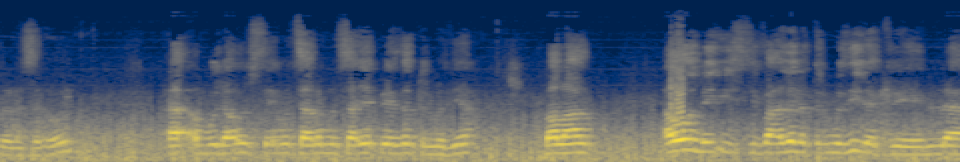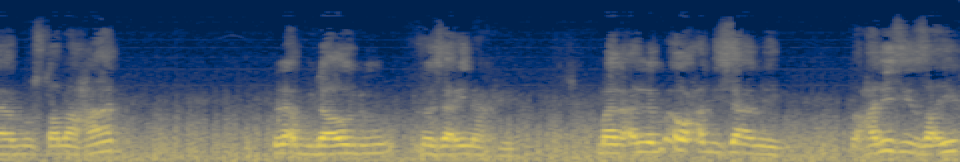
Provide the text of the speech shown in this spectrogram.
كلا نسألوي أبو داود استعمل سالم نسائي بيزة المدية بلان أول استفادة للترمذي ذكري المصطلحات لأبو داود نسائي نحكي ما العلم أو حديث عني حديثي ضعيف.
